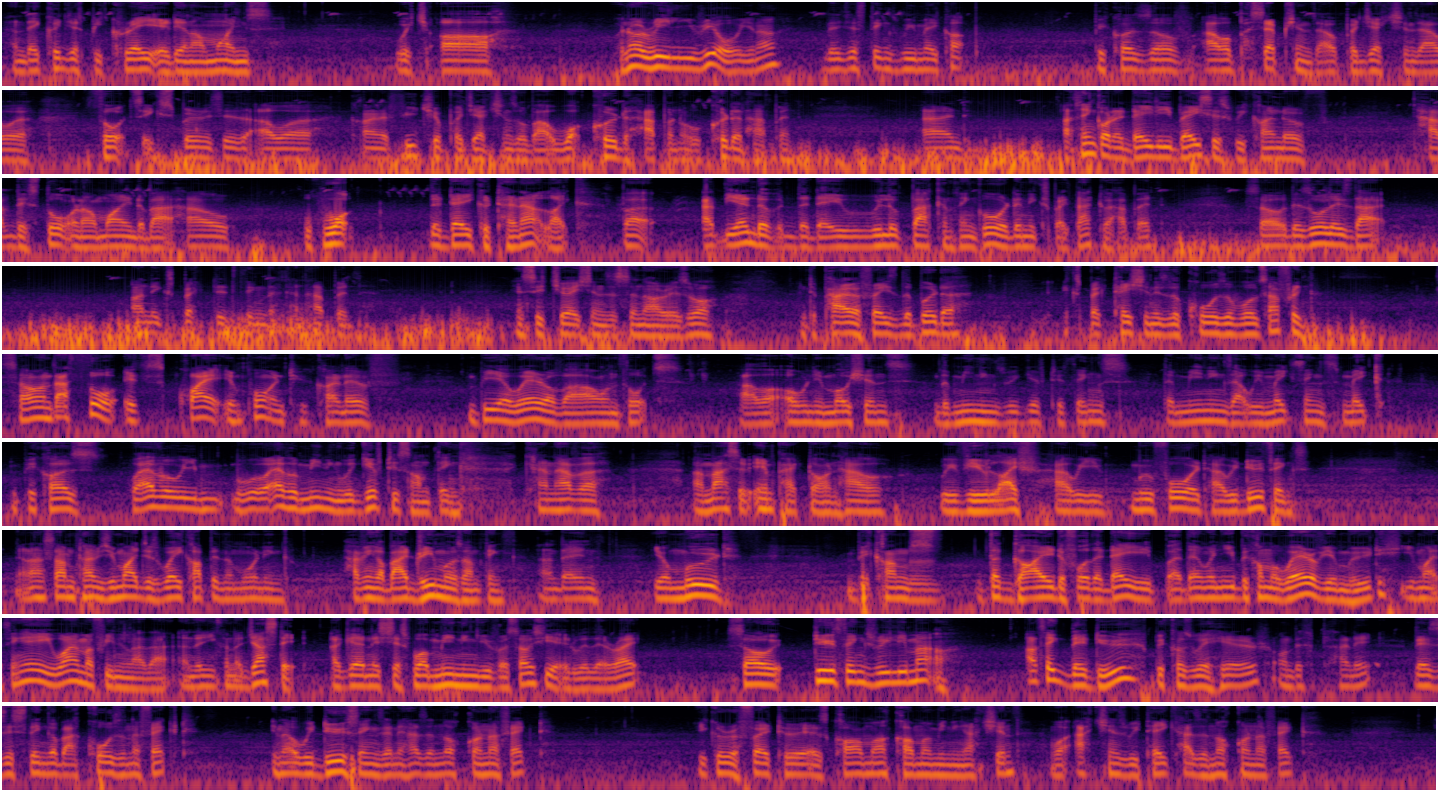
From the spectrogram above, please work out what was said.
And they could just be created in our minds which are are not really real you know? They're just things we make up because of our perceptions our projections our thoughts experiences our kind of future projections about what could happen or couldn't happen. And i think on a daily basis we kind of have this thought in our mind about how what the day could turn out like. But at the end of the day, we look back and think, oh, I didn't expect that to happen. So there's always that unexpected thing that can happen in situations and scenarios as well. And to paraphrase the Buddha, expectation is the cause of all suffering. So, on that thought, it's quite important to kind of be aware of our own thoughts our own emotions, the meanings we give to things, the meanings that we make things make, because whatever we, whatever meaning we give to something, can have a, a massive impact on how we view life, how we move forward, how we do things. Know, sometimes you might just wake up in the morning having a bad dream or something, and then your mood becomes the guide for the day. But then when you become aware of your mood, you might think, hey, why am I feeling like that? And then you can adjust it. Again, it's just what meaning you've associated with it, right? So, do things really matter? I think they do because we're here on this planet. There's this thing about cause and effect. You know, we do things and it has a knock on effect. You could refer to it as karma, karma meaning action. What actions we take has a knock on effect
